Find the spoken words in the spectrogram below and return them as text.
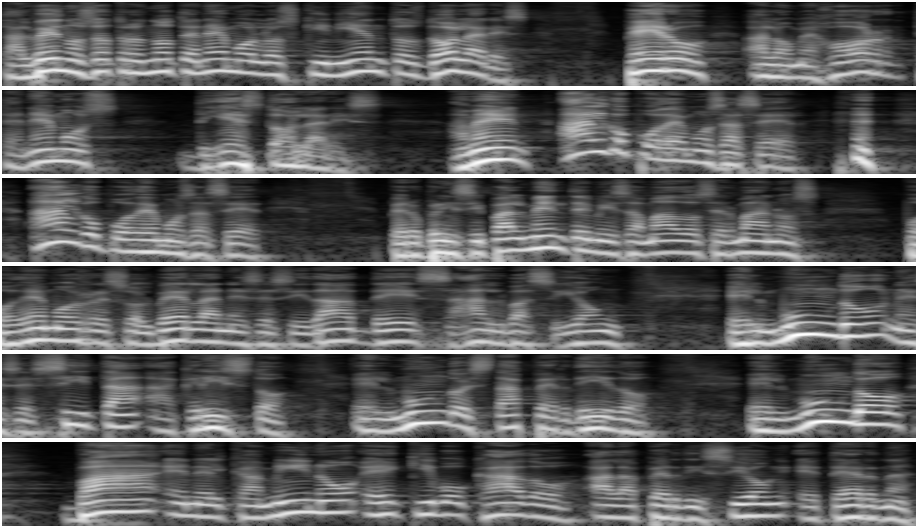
Tal vez nosotros no tenemos los 500 dólares, pero a lo mejor tenemos 10 dólares. Amén. Algo podemos hacer. Algo podemos hacer. Pero principalmente, mis amados hermanos, podemos resolver la necesidad de salvación. El mundo necesita a Cristo. El mundo está perdido. El mundo va en el camino equivocado a la perdición eterna.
